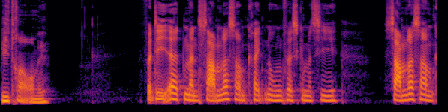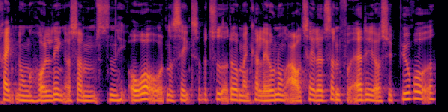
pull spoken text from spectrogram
bidrager med? Fordi at man samler sig omkring nogle, hvad skal man sige, samler sig omkring nogle holdninger, som sådan overordnet set, så betyder det, at man kan lave nogle aftaler. Sådan er det også i byrådet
